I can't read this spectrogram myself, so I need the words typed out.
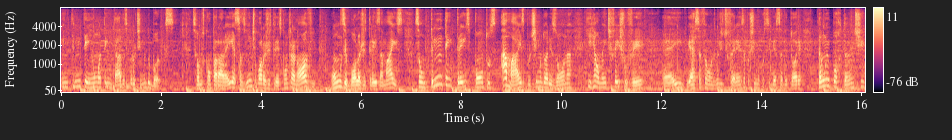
em 31 tentadas pelo time do Bucks. Se vamos comparar aí essas 20 bolas de 3 contra 9, 11 bolas de 3 a mais, são 33 pontos a mais para o time do Arizona, que realmente fez chover é, e essa foi uma grande diferença para o time conseguir essa vitória tão importante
